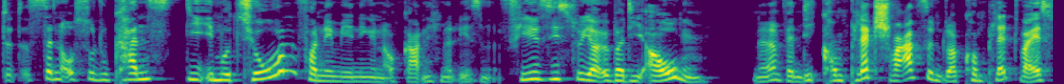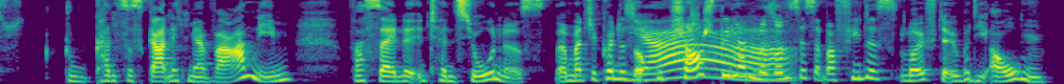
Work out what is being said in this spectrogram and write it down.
das ist dann auch so, du kannst die Emotionen von demjenigen auch gar nicht mehr lesen. Viel siehst du ja über die Augen. Ne? Wenn die komplett schwarz sind oder komplett weiß, du kannst es gar nicht mehr wahrnehmen, was seine Intention ist. Manche können es auch Ja. gut schauspielern oder sonst was, aber vieles läuft ja über die Augen.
